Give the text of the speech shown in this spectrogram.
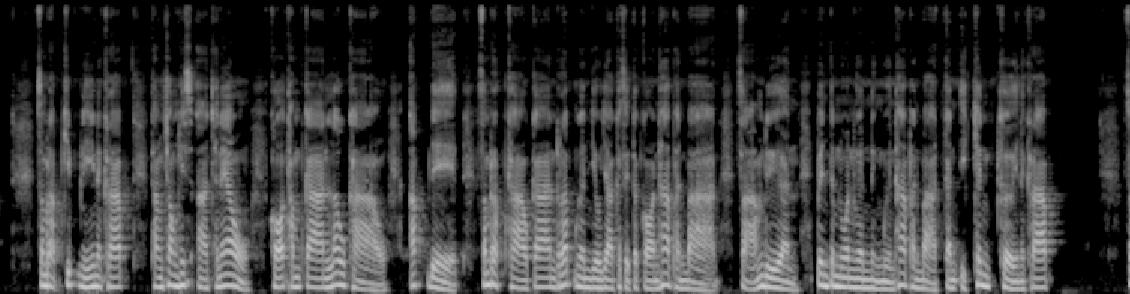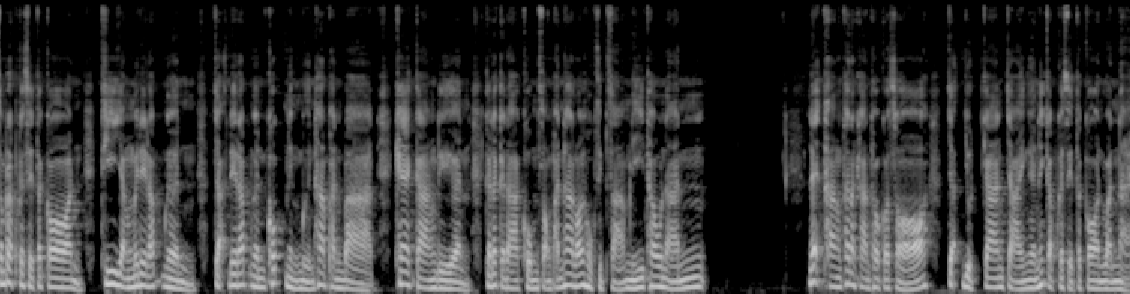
สำหรับคลิปนี้นะครับ ทางช่อง HR Channel ขอทำการเล่าข่าว อัปเดตสำหรับข่าวการรับเงินเยียวยาเกษตรกร 5,000 บาท 3 เดือน เป็นจำนวนเงิน 15,000 บาทกันอีกเช่นเคยนะครับสำหรับเกษตรกรที่ยังไม่ได้รับเงิน จะได้รับเงินครบ 15,000 บาท แค่กลางเดือน กรกฎาคม 2563 นี้เท่านั้น และทางธนาคารทกสจะหยุดการจ่ายเงินให้กับเกษตรกรวันไหน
